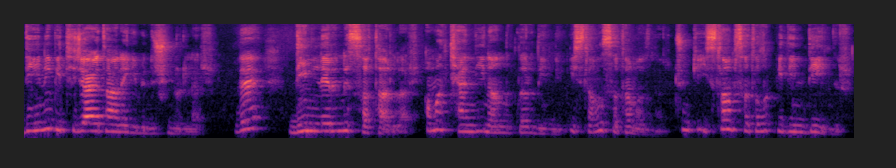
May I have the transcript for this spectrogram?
Dini bir ticarethane gibi düşünürler. Ve dinlerini satarlar. Ama kendi inandıkları din değil. İslam'ı satamazlar. Çünkü İslam satılık bir din değildir.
